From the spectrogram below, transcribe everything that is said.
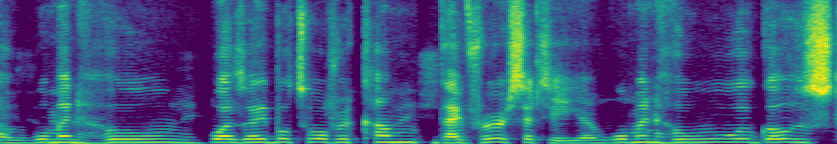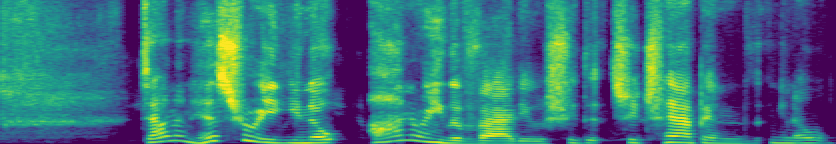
a woman who was able to overcome diversity, a woman who goes down in history, you know, honoring the values she she championed, you know.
